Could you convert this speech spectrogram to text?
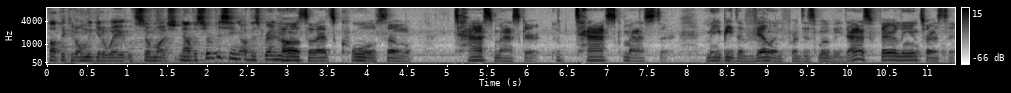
thought they could only get away with so much. Now, the servicing of this brand new. Oh, so that's cool. So, Taskmaster, Taskmaster may be the villain for this movie. That's fairly interesting.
